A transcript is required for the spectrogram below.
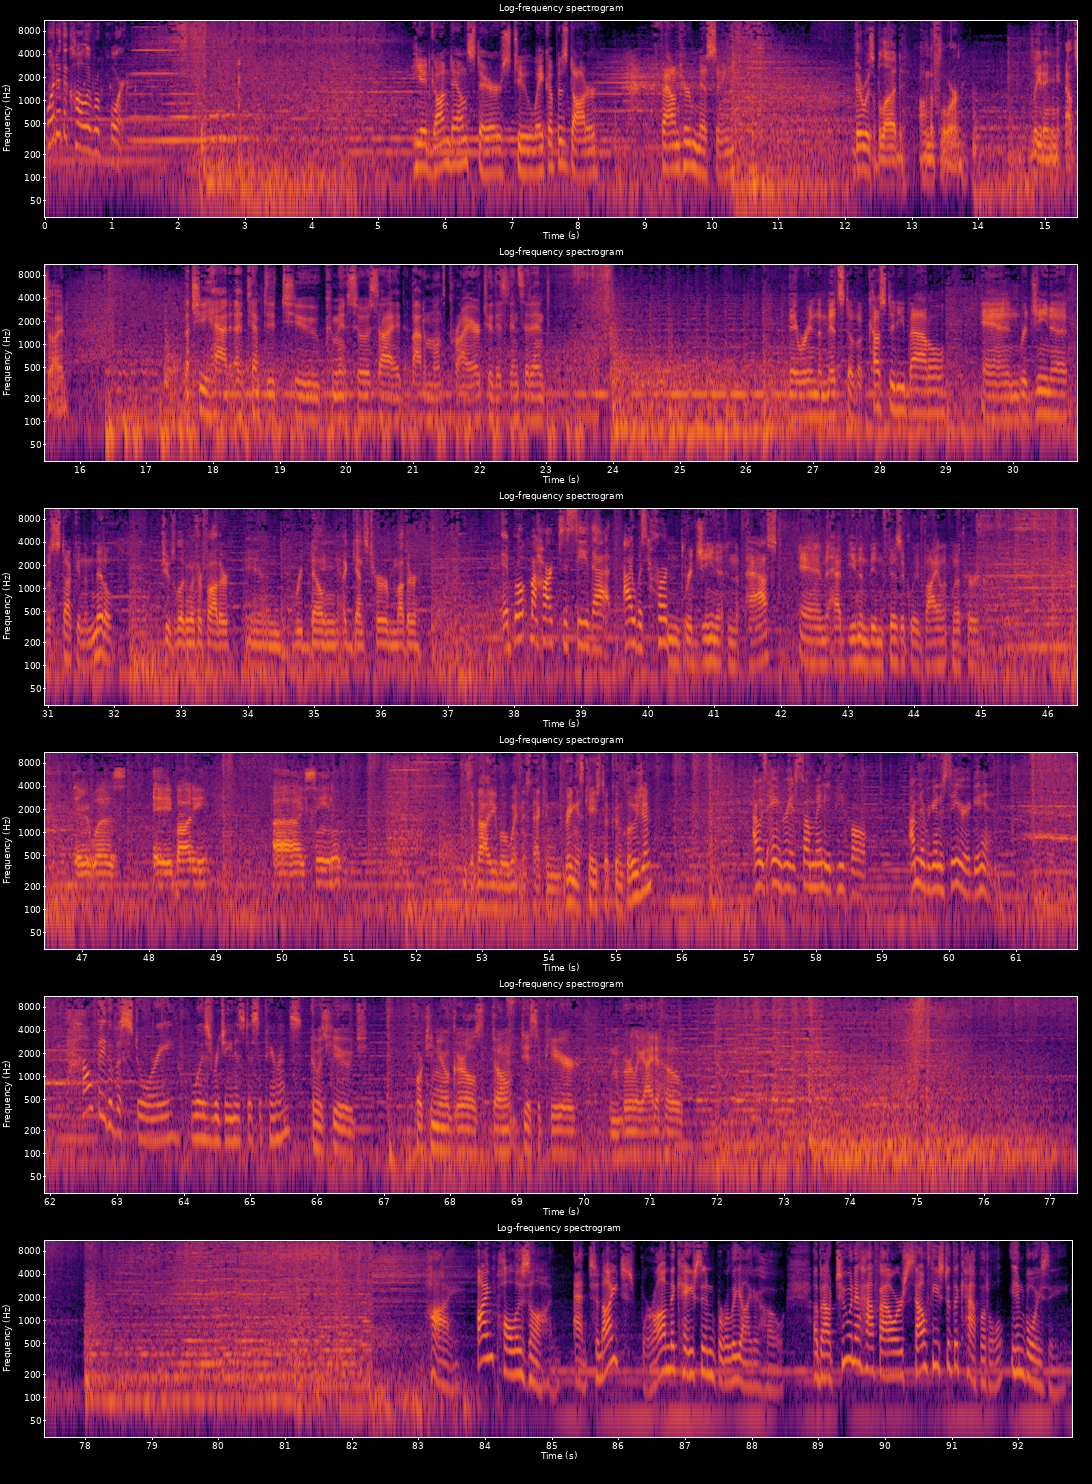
What did the caller report? He had gone downstairs to wake up his daughter, found her missing. There was blood on the floor, bleeding outside. That she had attempted to commit suicide about a month prior to this incident. They were in the midst of a custody battle, and Regina was stuck in the middle. She was living with her father and rebelling against her mother. It broke my heart to see that I was hurt. Regina in the past and had even been physically violent with her. There was a body. I seen it. He's a valuable witness that can bring this case to a conclusion. I was angry at so many people. I'm never going to see her again. How big of a story was Regina's disappearance? It was huge. 14-year-old girls don't disappear in Burley, Idaho. Hi, I'm Paula Zahn, and tonight we're on the case in Burley, Idaho, about two and a half hours southeast of the capital in Boise.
